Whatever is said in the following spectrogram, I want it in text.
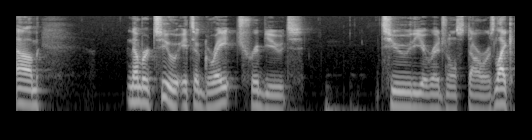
um, number two it's a great tribute to the original star wars like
